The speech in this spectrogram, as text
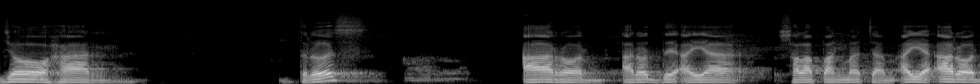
Johar. Terus? Arod. Aya salapan macam. Aya arod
